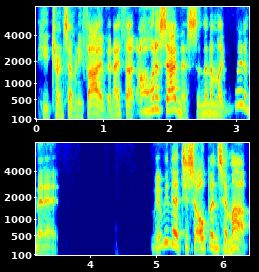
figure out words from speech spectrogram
he turned seventy five, and I thought, oh, what a sadness. And then I'm like, wait a minute, maybe that just opens him up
